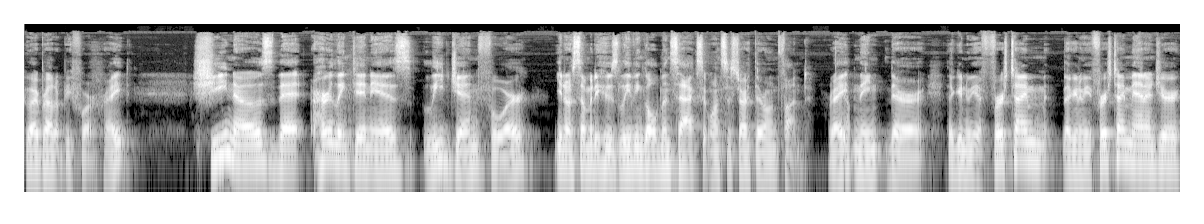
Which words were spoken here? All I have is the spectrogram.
who I brought up before, right? She knows that her LinkedIn is lead gen for you know somebody who's leaving Goldman Sachs that wants to start their own fund, right? Yep. And they they're they're going to be a first time they're going to be a first time manager.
